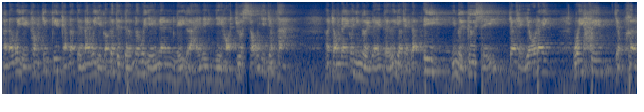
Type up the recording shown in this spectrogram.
Thành ra quý vị không chứng kiến cảnh đó, từ nay quý vị có cái tư tưởng đó, quý vị nên nghĩ lại đi, vì họ chưa xấu với chúng ta ở trong đây có những người đệ tử do thầy đắc y, những người cư sĩ cho thầy vô đây, quay phim, chụp hình,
